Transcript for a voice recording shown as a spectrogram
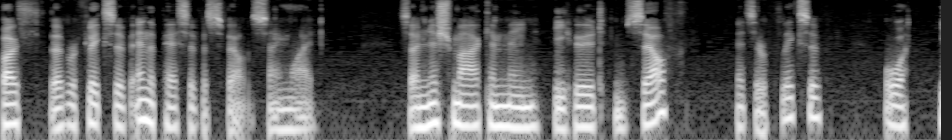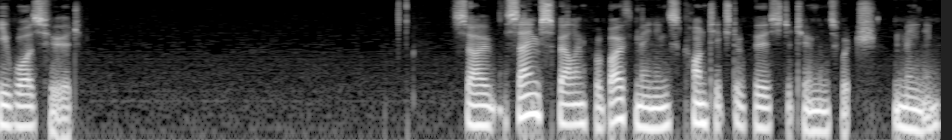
Both the reflexive and the passive are spelled the same way. So Nishma can mean he heard himself, that's a reflexive, or he was heard. So the same spelling for both meanings, context of verse determines which meaning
